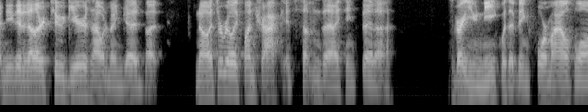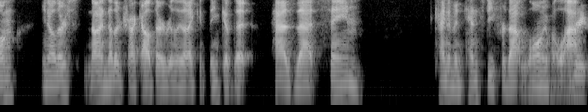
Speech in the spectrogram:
I needed another two gears and I would have been good. But no, it's a really fun track. It's something that I think that uh, it's very unique with it being four miles long you know, there's not another track out there really that I can think of that has that same kind of intensity for that long of a lap. Agreed.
